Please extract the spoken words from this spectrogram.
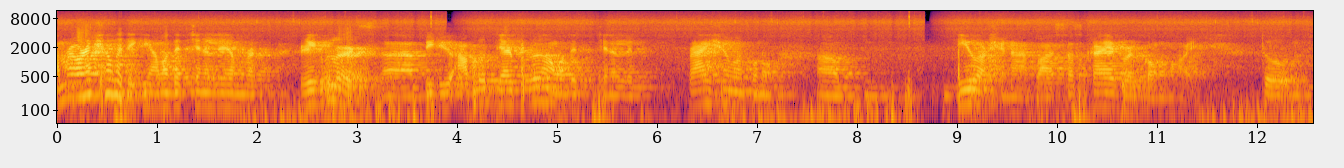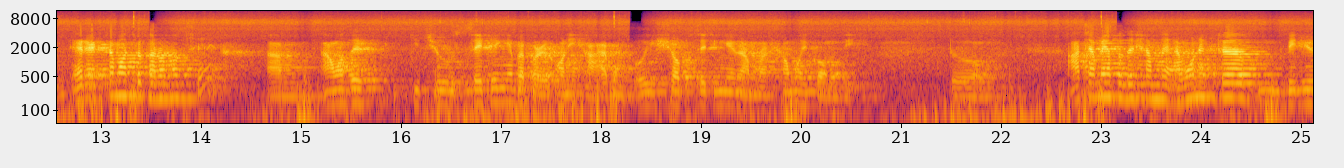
আমরা অনেক সময় দেখি আমাদের চ্যানেলে আমরা রেগুলার ভিডিও আপলোড দেওয়ার পরেও আমাদের চ্যানেলে প্রায় সময় কোনো ভিউ আসে না বা সাবস্ক্রাইবার কম হয়। তো এর একটা মাত্র কারণ হচ্ছে আম, আমাদের কিছু সেটিংয়ের ব্যাপারে অনীহা এবং ওই সব সেটিংয়ের আমরা সময় কম দিই। তো আজ আমি আপনাদের সামনে এমন একটা ভিডিও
